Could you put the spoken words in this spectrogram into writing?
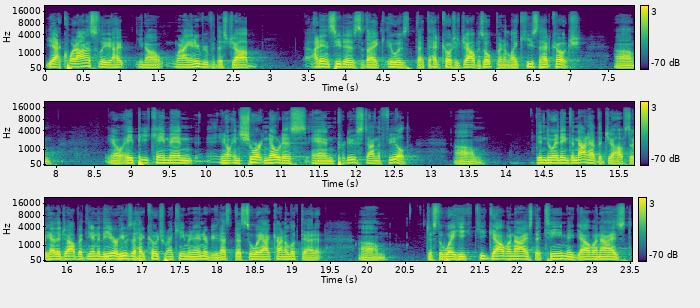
yeah, quite honestly, I you know when I interviewed for this job, I didn't see it as like it was that the head coach's job was open and like he's the head coach. Um, you know, AP came in, you know, in short notice and produced on the field. Um, didn't do anything to not have the job. So he had the job at the end of the year. He was the head coach when I came in and interviewed. That's, that's the way I kind of looked at it. Um, just the way he, he galvanized the team, he galvanized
